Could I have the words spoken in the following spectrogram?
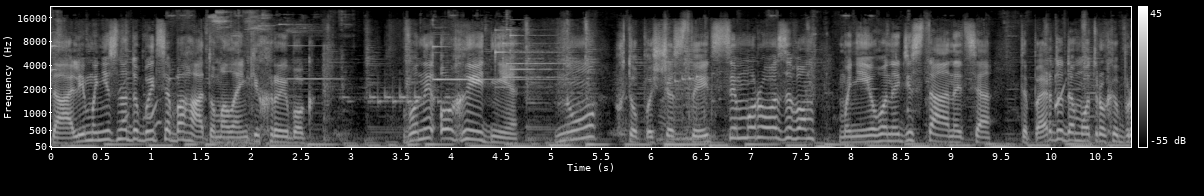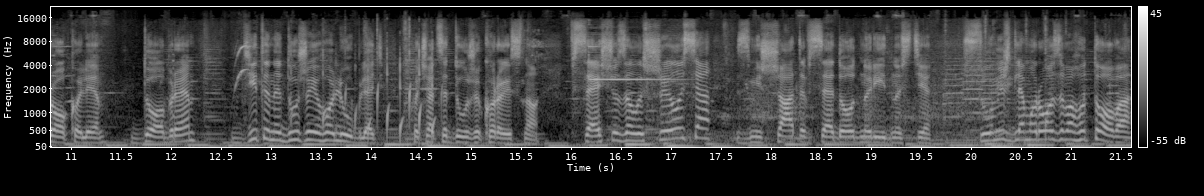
Далі мені знадобиться багато маленьких рибок. Вони огидні. Ну, хто пощастить з цим морозивом, мені його не дістанеться. Тепер додамо трохи броколі. Добре, діти не дуже його люблять, хоча це дуже корисно. Все, що залишилося, змішати все до однорідності. Суміш для морозива готова.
